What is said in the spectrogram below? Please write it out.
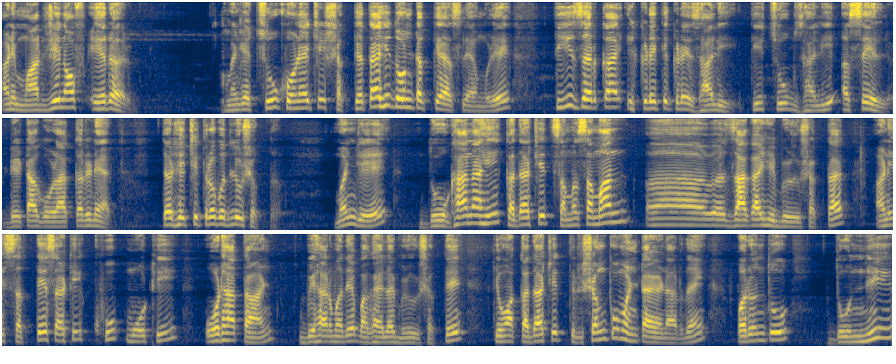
आणि मार्जिन ऑफ एरर म्हणजे चूक होण्याची शक्यताही दोन टक्के असल्यामुळे ती जर का इकडे तिकडे झाली ती चूक झाली असेल डेटा गोळा करण्यात तर हे चित्र बदलू शकतं. म्हणजे दोघांनाही कदाचित समसमान जागाही मिळू शकतात आणि सत्तेसाठी खूप मोठी ओढाताण बिहारमध्ये बघायला मिळू शकते किंवा कदाचित त्रिशंकू म्हणता येणार नाही परंतु दोन्ही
